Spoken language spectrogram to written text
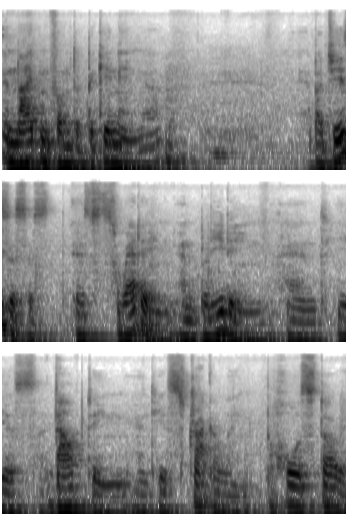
enlightened from the beginning. Yeah? But Jesus is, is sweating and bleeding, and he is doubting, and he is struggling, the whole story.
